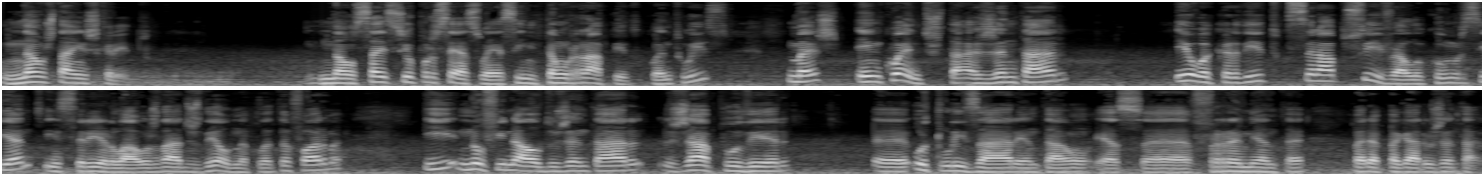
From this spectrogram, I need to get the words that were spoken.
não está inscrito. Não sei se o processo é assim tão rápido quanto isso, mas enquanto está a jantar, eu acredito que será possível o comerciante inserir lá os dados dele na plataforma e no final do jantar já poder uh, utilizar então essa ferramenta para pagar o jantar.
